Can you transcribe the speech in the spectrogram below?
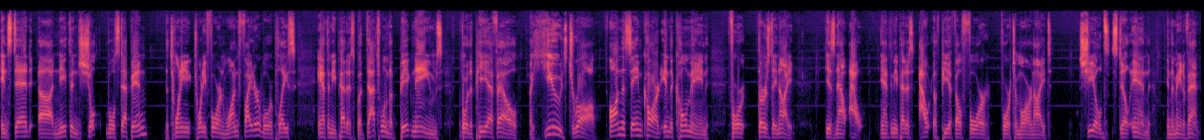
Instead, uh, Natan Schulte will step in. The 20, 24 and 1 fighter will replace Anthony Pettis. But that's one of the big names for the PFL. A huge draw on the same card in the co main for Thursday night is now out. Anthony Pettis out of PFL 4 for tomorrow night. Shields still in in the main event,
